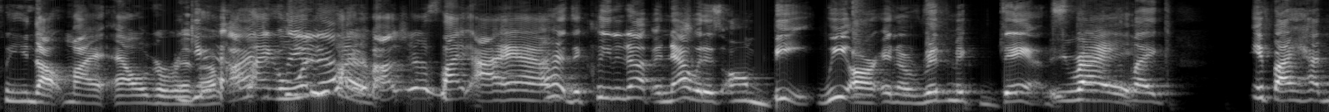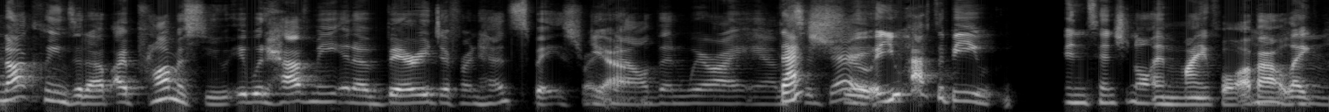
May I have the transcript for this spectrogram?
cleaned out my algorithm. Yeah, I like, what are you talking about? She was like, I have. I had to clean it up and now it is on beat. We are in a rhythmic dance. And, Right. like if I had not cleaned it up, I promise you it would have me in a very different headspace right Yeah. now than where I am That's today. true. And you have to be intentional and mindful about like Mhm.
